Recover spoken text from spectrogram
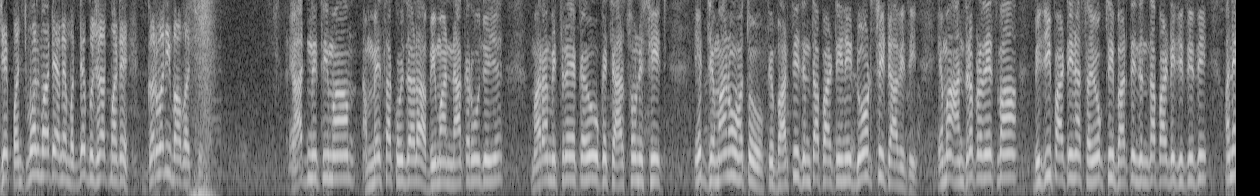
જે પંચમહાલ માટે અને મધ્ય ગુજરાત માટે ગર્વની બાબત છે. રાજનીતિમાં હંમેશા કોઈ દાડા અભિમાન ના કરવું જોઈએ. મારા મિત્રએ કહ્યું કે ચારસોની સીટ. એક જમાનો હતો કે ભારતીય જનતા પાર્ટીની દોઢ સીટ આવી હતી. એમાં આંધ્રપ્રદેશમાં બીજી પાર્ટીના સહયોગથી ભારતીય જનતા પાર્ટી જીતી હતી અને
